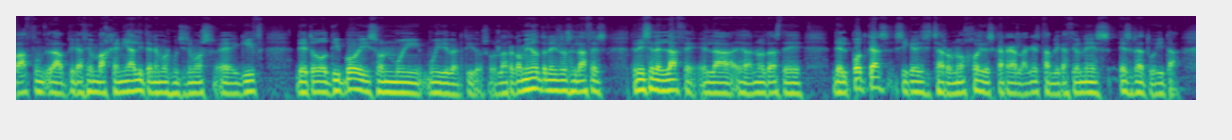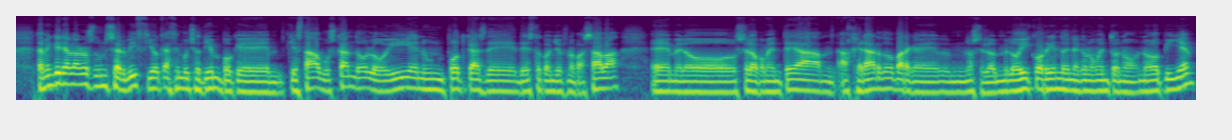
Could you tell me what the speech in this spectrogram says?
va, la aplicación va genial y tenemos muchísimos eh, GIF de todo tipo y son muy, muy divertidos. Os la recomiendo, tenéis los enlaces, tenéis el enlace en, la, en las notas de, del podcast si queréis echar un ojo y descargarla, que esta aplicación es, es gratuita. También quería hablaros de un servicio que hace mucho tiempo que, que estaba buscando, lo oí en un podcast de de, esto con Jeff no pasaba, eh, me lo, se lo comenté a, Gerardo para que, no sé, lo, me lo oí corriendo y en aquel momento no, no lo pillé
